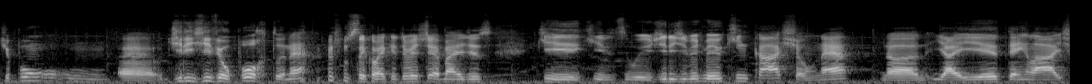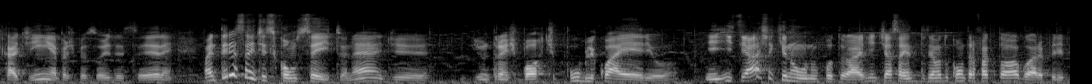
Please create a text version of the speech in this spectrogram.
Tipo um, um é, dirigível porto, né? Não sei como é que a gente vai chamar disso. Que, que os dirigíveis meio que encaixam, né? Na- e aí tem lá a escadinha para as pessoas descerem. Mas interessante esse conceito, né? De, de um transporte público aéreo. E, e você acha que no, no futuro. A gente já saindo do tema do contrafactual agora, Felipe.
